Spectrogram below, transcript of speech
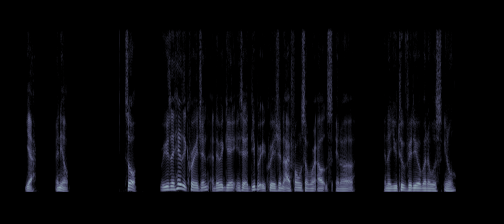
yeah. Anyhow, so we're using his equation, and then we get into a deeper equation I found somewhere else in a in a YouTube video when I was you know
